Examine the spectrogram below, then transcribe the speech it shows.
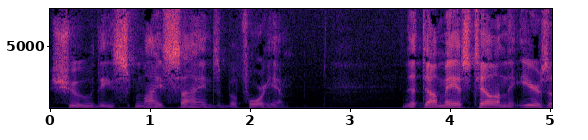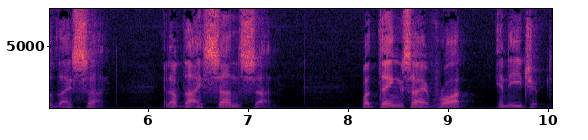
shew these my signs before him, that thou mayest tell in the ears of thy son and of thy son's son what things I have wrought in Egypt,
